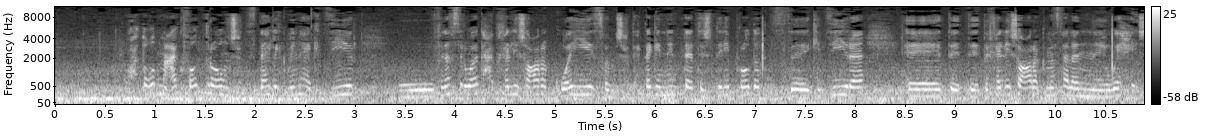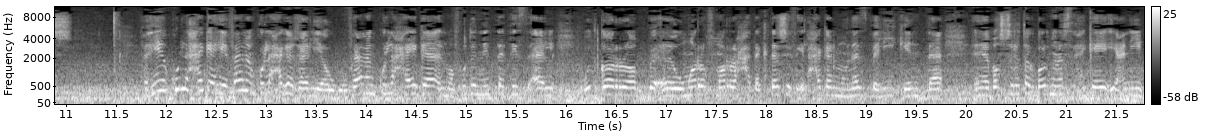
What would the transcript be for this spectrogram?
وهتقعد معاك فترة ومش هتستهلك منها كتير وفي نفس الوقت هتخلي شعرك كويس فمش هتحتاج إن أنت تشتري برودكتس كتيرة آه، تخلي شعرك مثلا وحش. فهي كل حاجة هي فعلا كل حاجة غالية وفعلا كل حاجة المفروض إن أنت تسأل وتجرب آه، ومرة في مرة هتكتشف إيه الحاجة المناسبة ليك أنت. آه، بشرتك برضو نفس الحكاية. يعني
